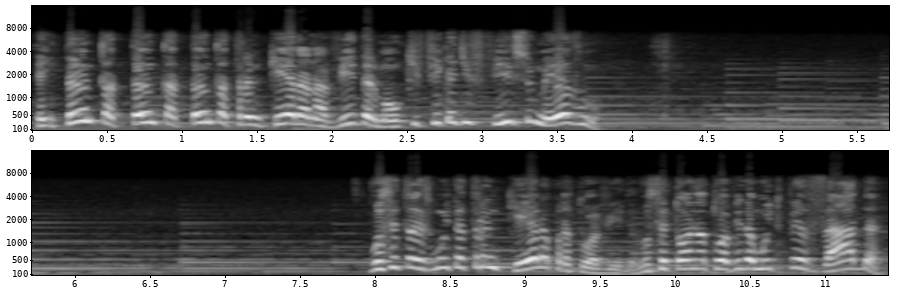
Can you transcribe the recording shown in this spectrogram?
Tem tanta, tanta, tanta tranqueira na vida, irmão, que fica difícil mesmo. Você traz muita tranqueira para a tua vida. Você torna a tua vida muito pesada.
